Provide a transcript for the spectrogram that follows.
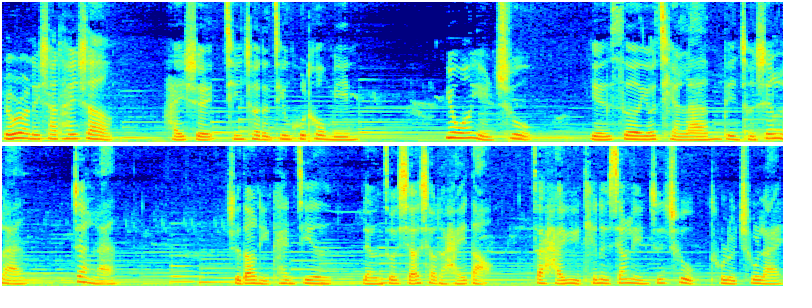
柔软的沙滩上，海水清澈的近乎透明，越往远处，颜色由浅蓝变成深蓝、湛蓝，直到你看见两座小小的海岛在海与天的相连之处凸了出来，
